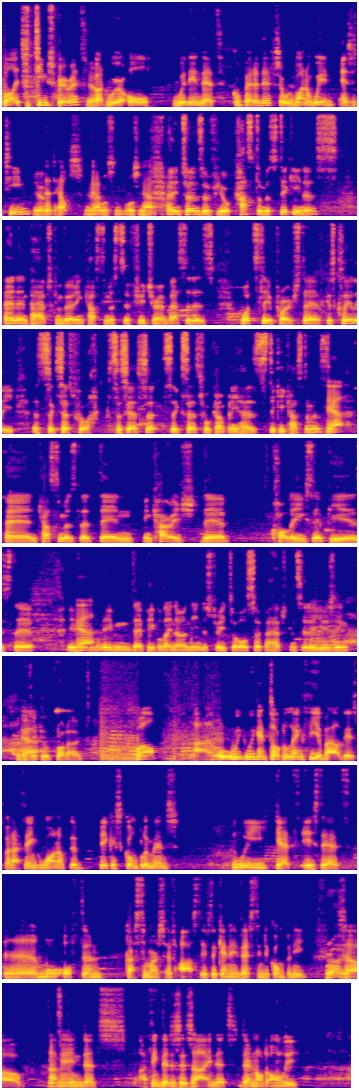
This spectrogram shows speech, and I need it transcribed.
well, it's a team spirit, Yeah. but we're all within that competitive. So we want to win as a team. Yeah. That helps. Yeah, awesome, awesome. Yeah. And in terms of your customer stickiness, and then perhaps converting customers to future ambassadors, what's the approach there? Because clearly, a successful success, successful company has sticky customers, Yeah. and customers that then encourage their colleagues, their peers, their even, Yeah. even their people they know in the industry to also perhaps consider using a Yeah. particular product. Well, uh, we, we can talk lengthy about this, but I think one of the biggest compliments we get is that uh, more often customers have asked if they can invest in the company. Right. So, That's I mean, cool. that's I think that is a sign that they're not only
